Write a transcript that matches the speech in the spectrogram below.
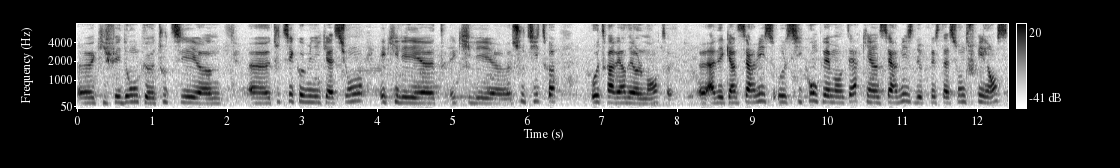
euh, qui fait donc euh, toutes ces toutes ces communications et qui les les sous-titre au travers d'Eolment, euh, avec un service aussi complémentaire qui est un service de prestation de freelance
